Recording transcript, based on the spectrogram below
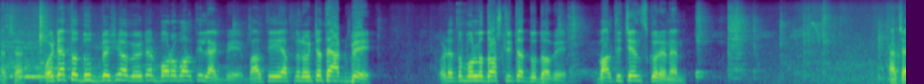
আচ্ছা ওইটা তো দুধ বেশি হবে ওইটার বড় বালতি লাগবে। বালতি আপনার ওইটাতে আটবে ওটা তো বলল দশ লিটার দুধ হবে। বালতি চেঞ্জ করে নেন। আচ্ছা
